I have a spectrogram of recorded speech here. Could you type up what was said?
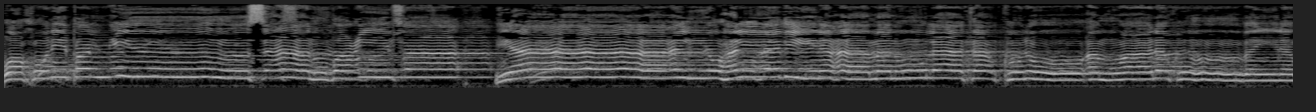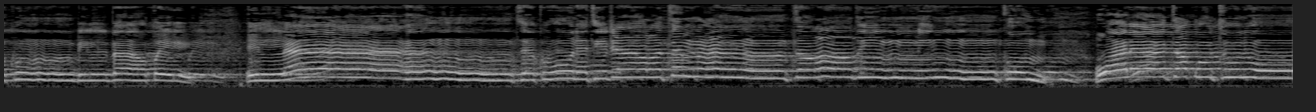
وخلق الإنسان ضعيفا. يا أيها الذين آمنوا لا تأكلوا أموالكم بينكم بالباطل إلا أن تكون تجارة عن تراض منكم. ولا تقتلوا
